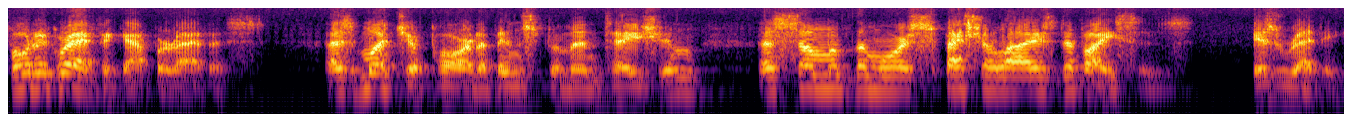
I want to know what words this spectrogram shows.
Photographic apparatus, as much a part of instrumentation as some of the more specialized devices, is ready.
